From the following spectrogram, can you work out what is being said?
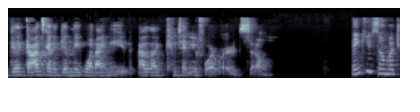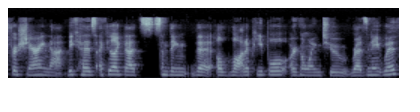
God's going to give me what I need as I continue forward. So, Thank you so much for sharing that because I feel like that's something that a lot of people are going to resonate with.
